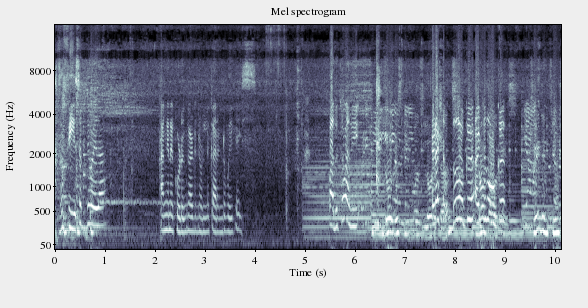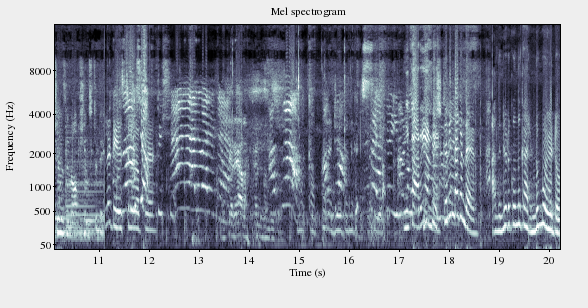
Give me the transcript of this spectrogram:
അത് ഫീസ് അടിച്ച് പോയതാ. അങ്ങനെ കൊടുങ്കാടിനുള്ളിൽ കറണ്ട് പോയി കൈസ് പതുക്കെ മതി. എടാ നോക്ക് no നോക്ക്. problem. Trade ഉണ്ടാക്കണ്ടേ? അതിന്റെ ഇടയ്ക്ക് ഒന്ന് കരണ്ടും പോയിട്ടോ.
